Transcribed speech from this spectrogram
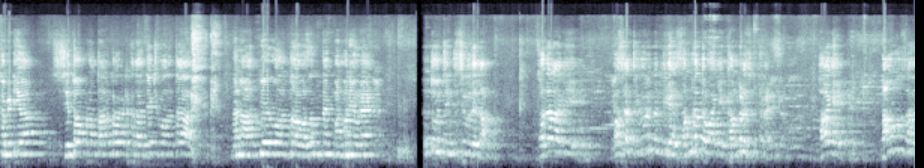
ಕಮಿಟಿಯ ಸಿದ್ದಾಪುರ ತಾಲೂಕಾ ಘಟಕದ ಅಧ್ಯಕ್ಷವಾದಂತಹ ನನ್ನ ಆತ್ಮೀಯರು ಅಂತ ವಸಂತ ನಾಯ್ಕ ಮನ್ಮನೆಯವರೇ ಎಂದು ಚಿಂತಿಸುವುದಿಲ್ಲ. ಬದಲಾಗಿ ಹೊಸ ಚಿಗುರಿನೊಂದಿಗೆ ಸಮೃದ್ಧವಾಗಿ ಕಂಬಳಿಸುತ್ತಾರೆ ಹಾಗೆ ನಾವು ಸಹ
